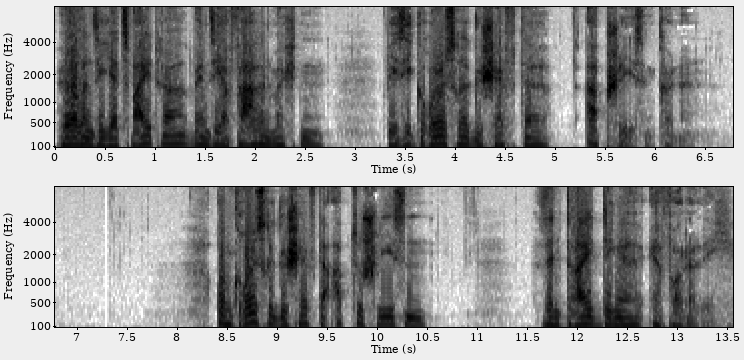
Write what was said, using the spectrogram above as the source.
Hören Sie jetzt weiter, wenn Sie erfahren möchten, wie Sie größere Geschäfte abschließen können. Um größere Geschäfte abzuschließen, sind drei Dinge erforderlich.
